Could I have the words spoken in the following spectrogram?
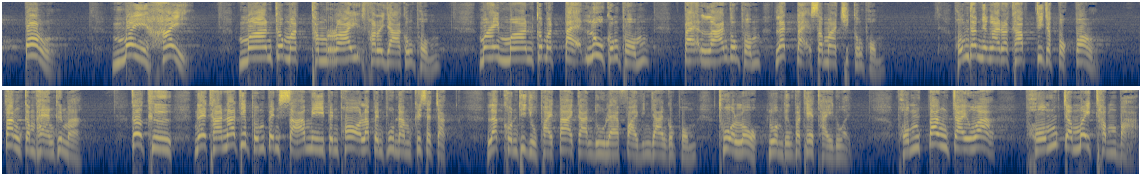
กป้องไม่ให้มารเข้ามาทำร้ายภรรยาของผม ไม่ให้มารเข้ามาแตะลูกของผม แตะหลานของผม และแตะสมาชิกของผม ผมทำยังไงล่ะครับที่จะปกป้องตั้งกำแพงขึ้นมา ก็คือในฐานะที่ผมเป็นสามีเป็นพ่อและเป็นผู้นำคริสตจักร และคนที่อยู่ภายใต้การดูแลฝ่ายวิญญาณของผม ทั่วโลกรวมถึงประเทศไทยด้วย ผมตั้งใจว่าผมจะไม่ทำบาป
